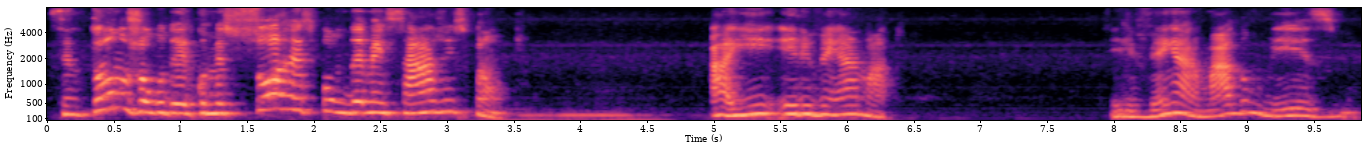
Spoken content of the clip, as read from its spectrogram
Você entrou no jogo dele, começou a responder mensagens, pronto. Aí ele vem armado. Ele vem armado mesmo.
